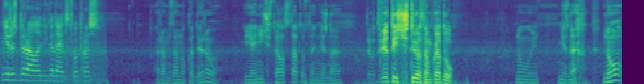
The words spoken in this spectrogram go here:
Не разбирала никогда этот вопрос. Рамзану Кадырову? Я не читал статуса, не знаю. Это в 2004 году. Ну, не знаю. Ну,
